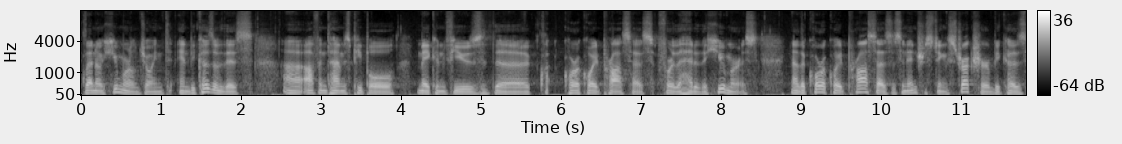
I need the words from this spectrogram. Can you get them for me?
glenohumeral joint, and because of this, uh, oftentimes people may confuse the coracoid process for the head of the humerus. Now, the coracoid process is an interesting structure because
